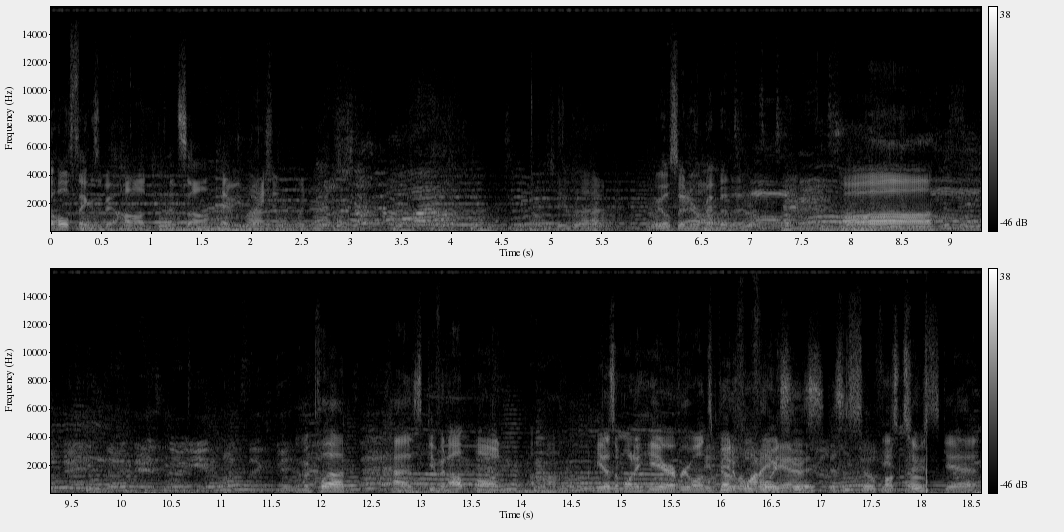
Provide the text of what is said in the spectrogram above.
the whole thing's a bit hard. That's uh, heavy weighted. Wild. Save that. We also do remember that. Ah. the McCloud has given up on. Uh, he doesn't want to hear everyone's He beautiful voices. This is so fucked He's too up. scared.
